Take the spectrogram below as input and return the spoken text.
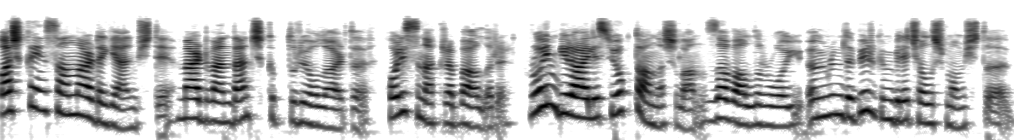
Başka insanlar da gelmişti. Merdivenden çıkıp duruyorlardı. Hollis'in akrabaları. Roy'un bir ailesi yoktu anlaşılan. Zavallı Roy. Ömrümde bir gün bile çalışmamıştı.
